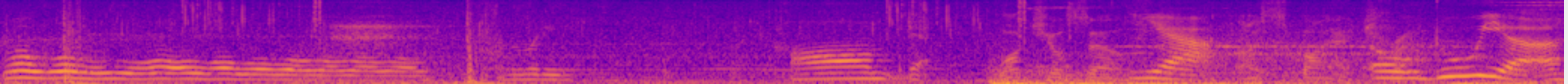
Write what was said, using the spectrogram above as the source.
Whoa, whoa, whoa, whoa, whoa, whoa, whoa, whoa, Everybody, calm down. Watch yourself. Yeah. I spy a oh, trap. Oh, do ya?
